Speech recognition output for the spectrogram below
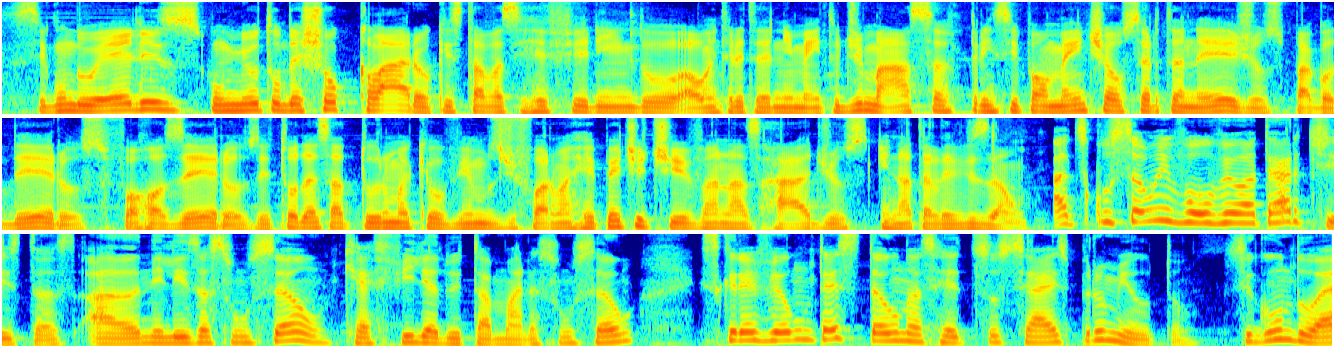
Segundo eles, o Milton deixou claro que estava se referindo ao entretenimento de massa, principalmente aos sertanejos, pagodeiros, forrozeiros e toda essa turma que ouvimos de forma repetitiva nas rádios e na televisão. A discussão envolveu até artistas. A Annelise Assunção, que é filha do Itamar Assunção, escreveu um textão nas redes sociais para o Milton. Segundo ela,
